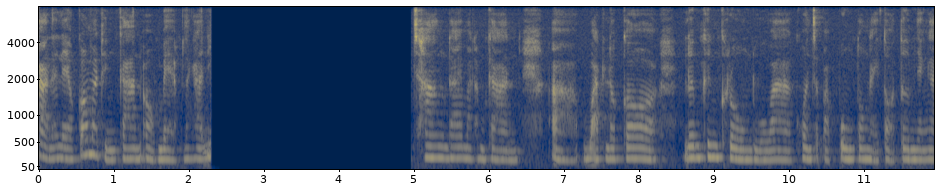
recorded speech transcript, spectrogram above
ค่ะและแล้วก็มาถึงการออกแบบนะคะนี่ช่างได้มาทำการวัดแล้วก็เริ่มขึ้นโครงดูว่าควรจะปรับปรุงตรงไหนต่อเติมยังไง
